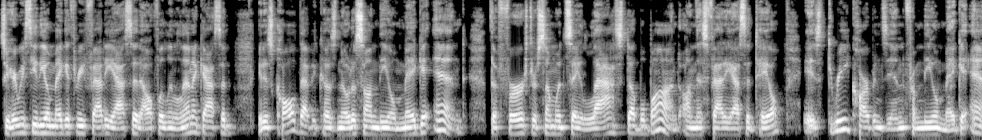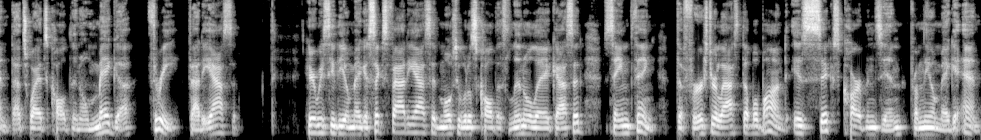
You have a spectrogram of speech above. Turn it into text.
So here we see the omega-3 fatty acid, alpha-linolenic acid. It is called that because notice on the omega end, the first or some would say last double bond on this fatty acid tail is three carbons in from the omega end. That's why it's called an omega-3 fatty acid. Here we see the omega-6 fatty acid. Most people just call this linoleic acid. Same thing. The first or last double bond is six carbons in from the omega end.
